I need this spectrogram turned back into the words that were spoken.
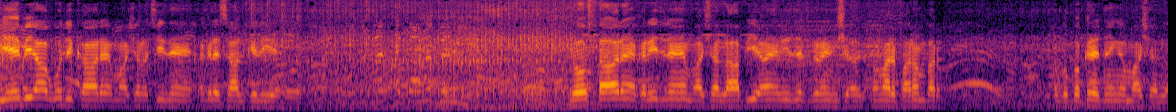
یہ بھی آپ کو دکھا رہے ہیں، ماشاءاللہ چیزیں اگلے سال کے لیے۔ دوست آ رہے ہیں، خرید رہے ہیں، ماشاءاللہ آپ بھی آئیں، وزٹ کریں انشاءاللہ، ہمارے فارم پر۔ آپ کو بکرے دیں گے، ماشاءاللہ۔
